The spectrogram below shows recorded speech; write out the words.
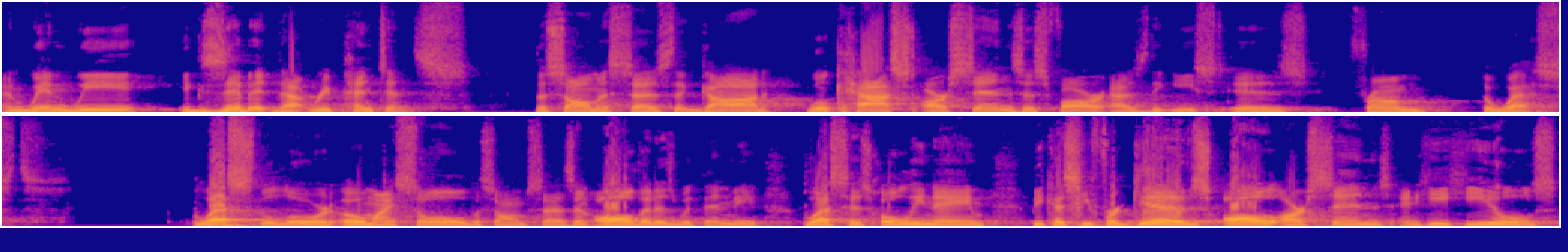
And when we exhibit that repentance, the psalmist says that God will cast our sins as far as the east is from the west. Bless the Lord, O my soul, the psalm says, and all that is within me. Bless his holy name, because he forgives all our sins and he heals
